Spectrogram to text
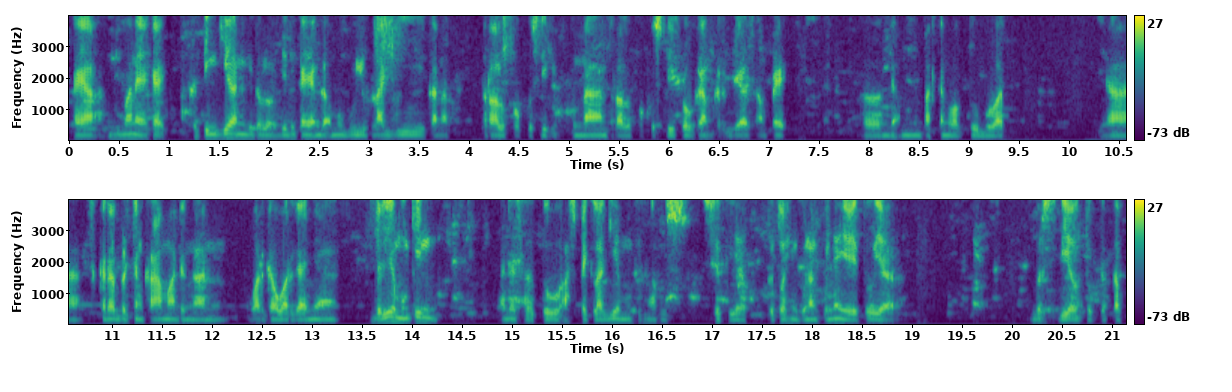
kayak gimana ya kayak ketinggian gitu loh. Jadi kayak nggak mau guyup lagi karena terlalu fokus di himpunan terlalu fokus di program kerja sampai eh, nggak uh, menyempatkan waktu buat ya sekedar bercengkrama dengan warga-warganya. Jadi ya mungkin ada satu aspek lagi yang mungkin harus setiap ketua himpunan punya yaitu ya bersedia untuk tetap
